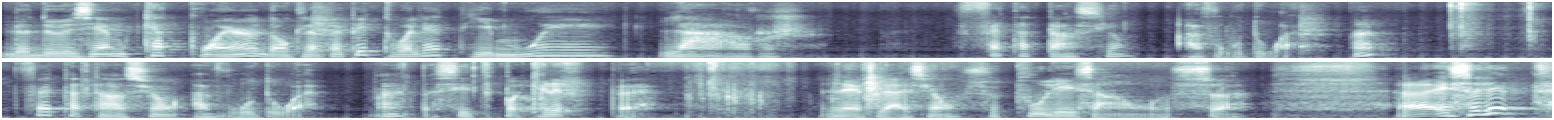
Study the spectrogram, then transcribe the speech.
Le deuxième, 4,1. Donc, le papier de toilette est moins large. Faites attention à vos doigts. Hein? Faites attention à vos doigts. Hein? Parce que c'est hypocrite, l'inflation, sur tous les sens. Euh, insolite.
